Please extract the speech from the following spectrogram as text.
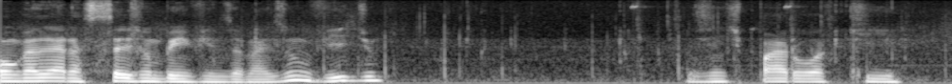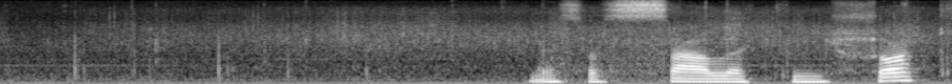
Bom galera, sejam bem-vindos a mais um vídeo. A gente parou aqui Nessa sala aqui em choque.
